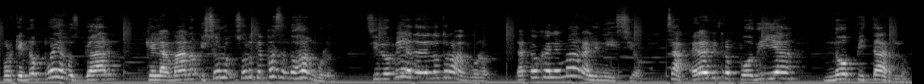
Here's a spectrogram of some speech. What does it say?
porque no puedes juzgar que la mano, y solo, solo te pasan dos ángulos. Si lo miras desde el otro ángulo, la toca alemán al inicio. O sea, el árbitro podía no pitarlo,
